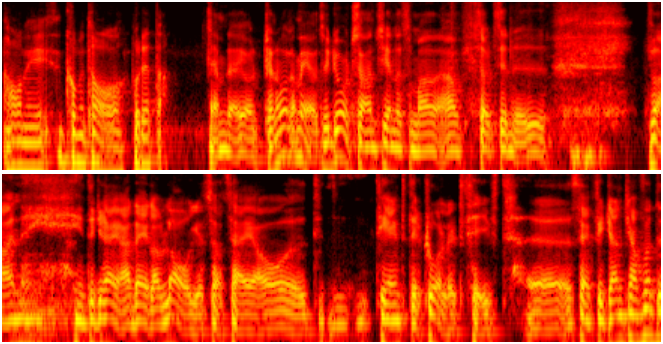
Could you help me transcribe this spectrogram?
har ni kommentarer på detta? Ja, men jag kan hålla med. Jag tycker också han kändes som att han försökte eh, vara en integrerad del av laget så att säga och tänkte kollektivt. Eh, sen fick han kanske inte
